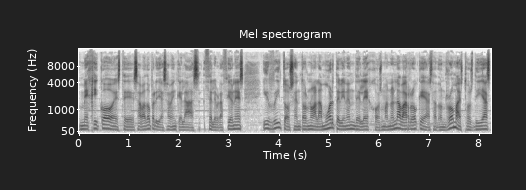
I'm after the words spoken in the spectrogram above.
México este sábado, pero ya saben que las celebraciones y ritos en torno a la muerte vienen de lejos. Manuel Navarro, que ha estado en Roma estos días,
